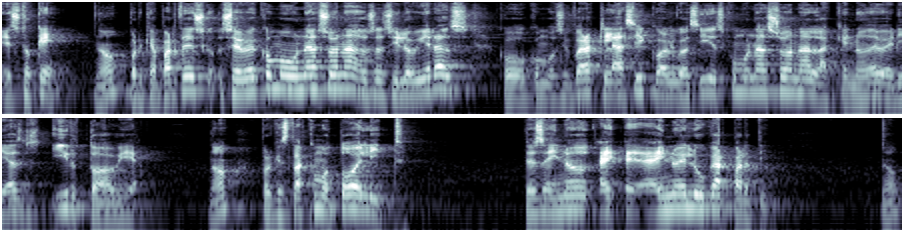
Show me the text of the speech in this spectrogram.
¿esto qué? ¿No? Porque aparte se ve como una zona, o sea, si lo vieras como, como si fuera clásico o algo así, es como una zona a la que no deberías ir todavía, ¿no? Porque está como todo elite. Entonces ahí no, ahí, ahí no hay lugar para ti, ¿no?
